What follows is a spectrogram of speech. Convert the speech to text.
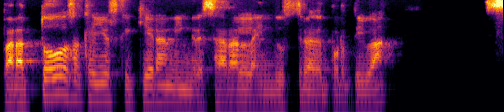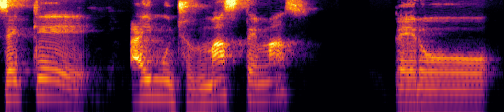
para todos aquellos que quieran ingresar a la industria deportiva. Sé que hay muchos más temas, pero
